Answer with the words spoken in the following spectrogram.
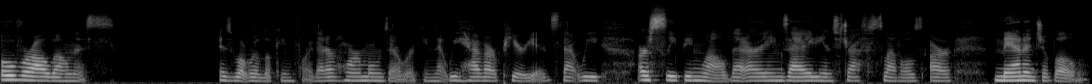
overall wellness is what we're looking for that our hormones are working, that we have our periods, that we are sleeping well, that our anxiety and stress levels are manageable,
